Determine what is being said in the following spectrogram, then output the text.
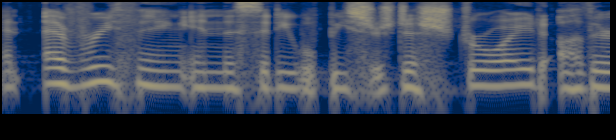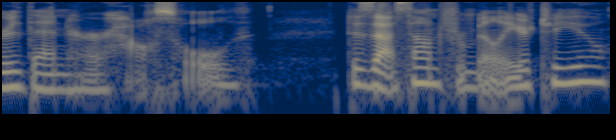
and everything in the city will be destroyed other than her household. Does that sound familiar to you?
